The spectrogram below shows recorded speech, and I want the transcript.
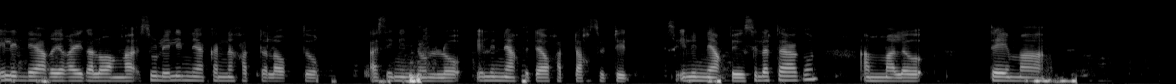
ilinniaqiiqaigaluanga sul ilinniakkanna qattalaortu asinginnullu ilinniartitau qattarsutit ilinniarpiu silataagun ammalu tema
